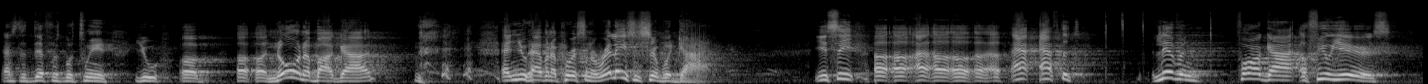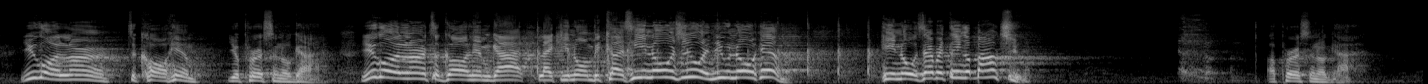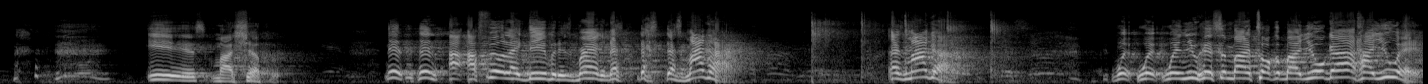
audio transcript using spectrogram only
That's the difference between you uh, uh, uh knowing about God and you having a personal relationship with God. You see, uh, after living for God a few years, you're going to learn to call him your personal God. You're going to learn to call him God like you know him because he knows you and you know him. He knows everything about you. A personal God is my shepherd. Then, then I, I, feel like David is bragging. That's, that's, that's my God. That's my God. When, when, when you hear somebody talk about your God, how you act?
